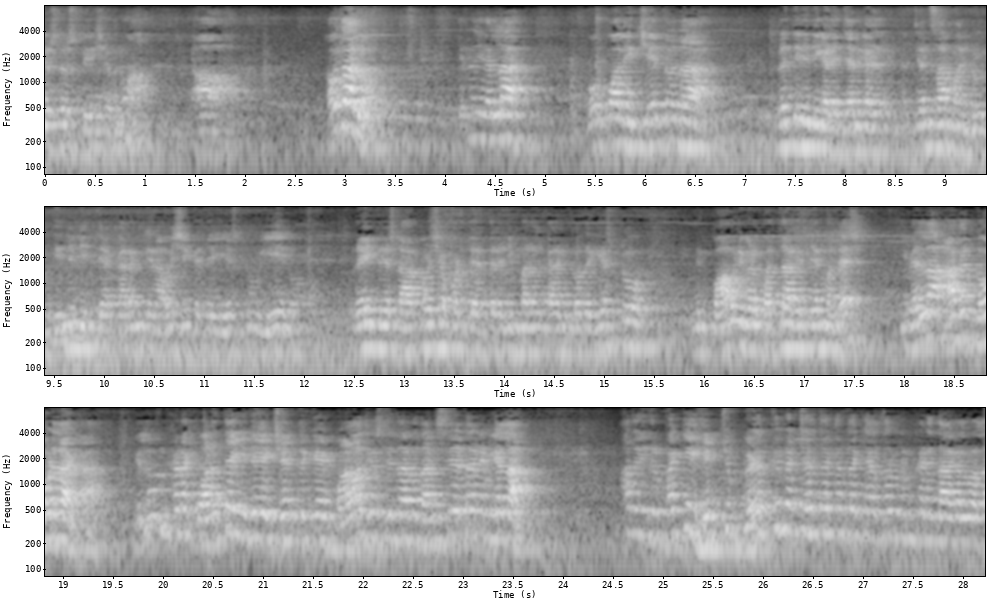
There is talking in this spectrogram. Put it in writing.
ಎಸ್ ಸ್ಟೇಷನ್ ಹೌದಲ್ವ ಇನ್ನು ಇವೆಲ್ಲ ಭೋಪಾಲಿ ಕ್ಷೇತ್ರದ ಪ್ರತಿನಿಧಿಗಳೇ, ಜನಗಳ. ಜನಸಾಮಾನ್ಯರು ದಿನನಿತ್ಯ ಕರೆಂಟಿನ ಅವಶ್ಯಕತೆ ಎಷ್ಟು, ಏನು, ರೈತರು ಎಷ್ಟು ಆಕ್ರೋಶ ಪಡ್ತಾ ಇರ್ತಾರೆ, ನಿಮ್ಮ ಮನೇಲಿ ಕರೆಂಟ್ ಹೋದಾಗ ಎಷ್ಟು ನಿಮ್ಮ ಭಾವನೆಗಳು ಬದಲಾಗುತ್ತೆ ಮಲ್ಲೇಶ್? ಇವೆಲ್ಲ ಆಗದ್ ನೋಡಿದಾಗ ಎಲ್ಲ ಒಂದ್ ಕಡೆ ಕೊರತೆ ಇದೆ ಕ್ಷೇತ್ರಕ್ಕೆ. ಬಹಳ ದಿವಸದಿಂದ ಅನ್ನೋದು ಅನಿಸಿರ್ತಾರೆ ನಿಮಗೆಲ್ಲ. ಆದ್ರೆ ಇದ್ರ ಬಗ್ಗೆ ಹೆಚ್ಚು ಬೆಳಕನ್ನ ಚೆಲ್ತಕ್ಕಂಥ ಕೆಲಸ ನಿಮ್ಮ ಕಡೆಯಿಂದ ಆಗಲ್ವಲ್ಲ?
